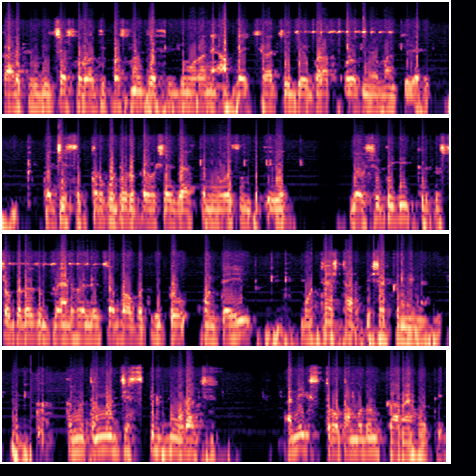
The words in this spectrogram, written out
कारकिर्दीच्या सुरुवातीपासूनच जसप्रीत बुमराने आपल्या खेळाची जगभरात ओळख निर्माण केली आहे. त्याची सत्तर कोटी रुपयापेक्षा जास्त निव्वळ संपत्ती दर्शवते की क्रिकेट सोबतच ब्रँड व्हॅल्यूच्या बाबतही तो कोणत्याही मोठ्या स्टारपेक्षा कमी नाही. तर मित्रांनो जसप्रीत बुमराची अनेक स्त्रोतांमधून कारण होते.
